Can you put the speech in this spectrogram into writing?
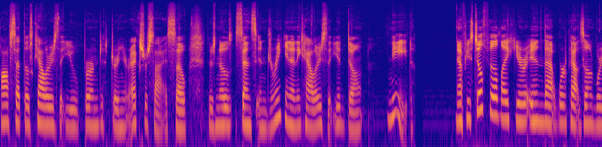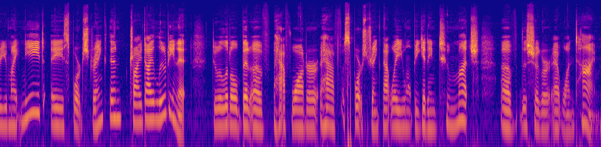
offset those calories that you burned during your exercise. So there's no sense in drinking any calories that you don't need. Now, if you still feel like you're in that workout zone where you might need a sports drink, then try diluting it. Do a little bit of half water, half sports drink. That way, you won't be getting too much of the sugar at one time.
